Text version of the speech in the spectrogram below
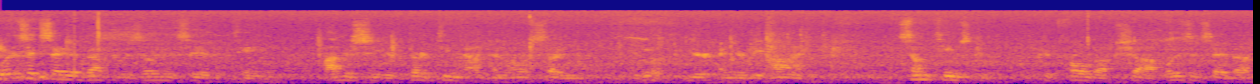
what does it say about the resiliency of the team? Obviously, you're 13 nothing. All of a sudden, you're and you're behind. Some teams could could fold up shop. What does it say about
